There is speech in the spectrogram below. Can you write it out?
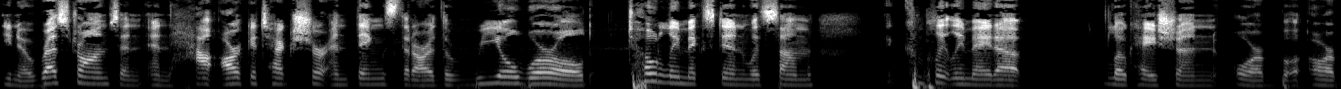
you know restaurants and and how architecture and things that are the real world totally mixed in with some completely made up location or or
